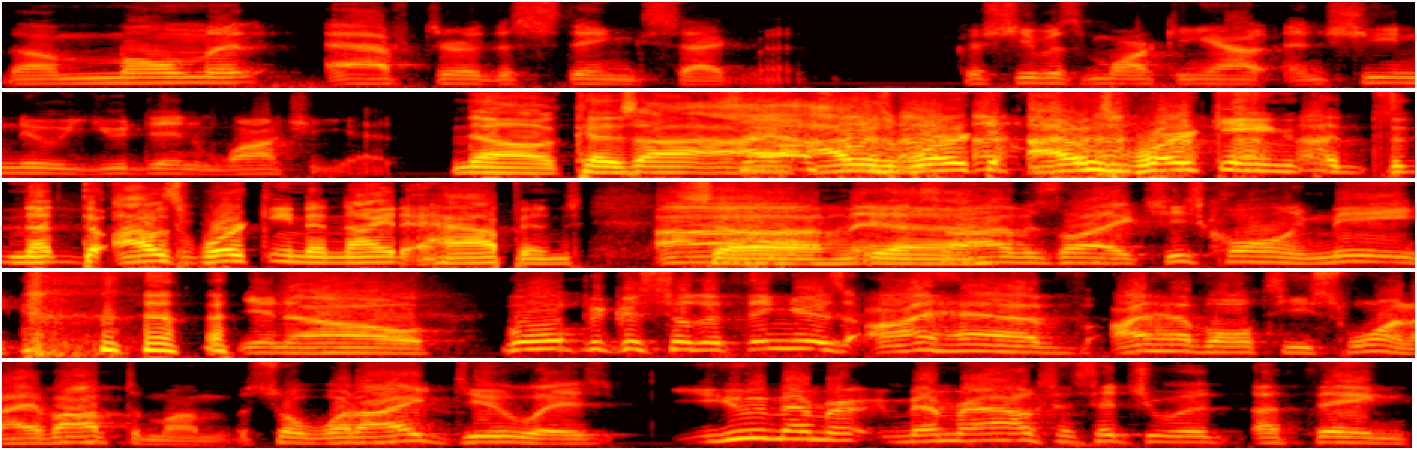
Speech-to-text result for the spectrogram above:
the moment after the Sting segment because she was marking out and she knew you didn't watch it yet. No, because I, I I was working I was working I was working the night it happened. So Ah, man. So I was like, she's calling me, you know. Well, because so the thing is, I have I have Altice One, I have Optimum. So what I do is, you remember remember Alex? I sent you a, a thing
